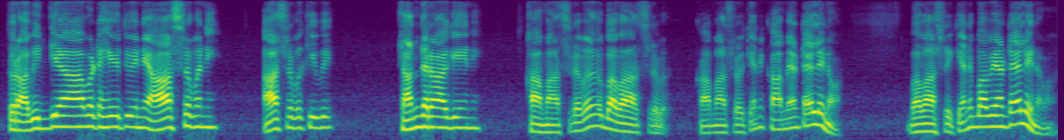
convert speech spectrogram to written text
ඒතර අවිද්‍යාවට හේතු වෙන්නේ ආශ්‍රවනේ. ආශ්‍රව කිව්වේ චන්දරාගයනේ. කාමාශ්‍රව, භවආශ්‍රව. කාමාශ්‍රව කියන්නේ කාමයන්ට ඇලෙනවා. භවආශ්‍රව කියන්නේ භවයන්ට ඇලෙනවා.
